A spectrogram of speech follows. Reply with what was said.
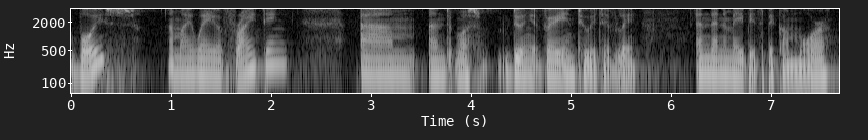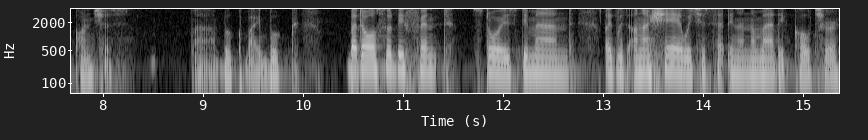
voice and my way of writing, um, and was doing it very intuitively. And then maybe it's become more conscious, uh, book by book. But also different stories demand, like with Anaché, which is set in a nomadic culture,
